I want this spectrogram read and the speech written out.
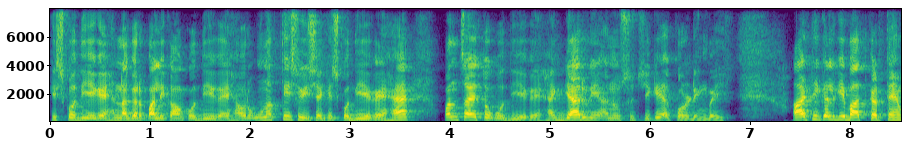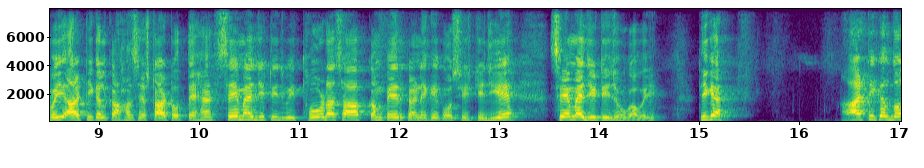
किसको दिए गए हैं? नगर पालिकाओं को दिए गए हैं और उनतीस विषय किसको दिए गए हैं? पंचायतों को दिए गए हैं। ग्यारहवीं अनुसूची के अकॉर्डिंग भाई। आर्टिकल की बात करते हैं भाई। आर्टिकल कहाँ से स्टार्ट होते हैं? सेम एज इट इज़ भाई। थोड़ा सा आप कंपेयर करने की कोशिश कीजिए। सेम एज इट इज़ होगा भाई। ठीक है? आर्टिकल दो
